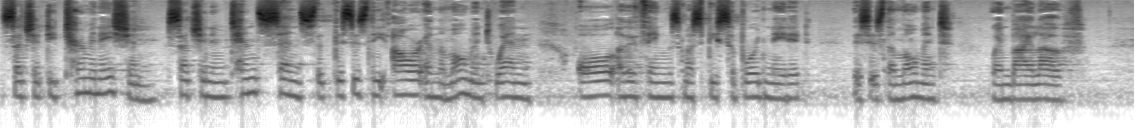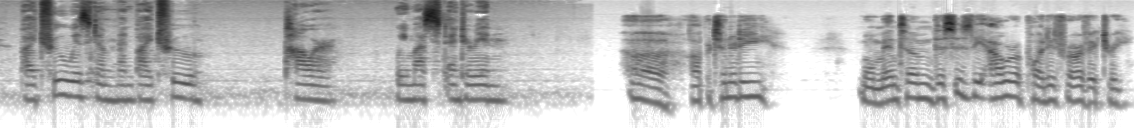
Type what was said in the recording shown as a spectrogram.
such a determination, such an intense sense that this is the hour and the moment when all other things must be subordinated. This is the moment when, by love, by true wisdom, and by true power, we must enter in. Uh, opportunity, momentum. This is the hour appointed for our victory.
